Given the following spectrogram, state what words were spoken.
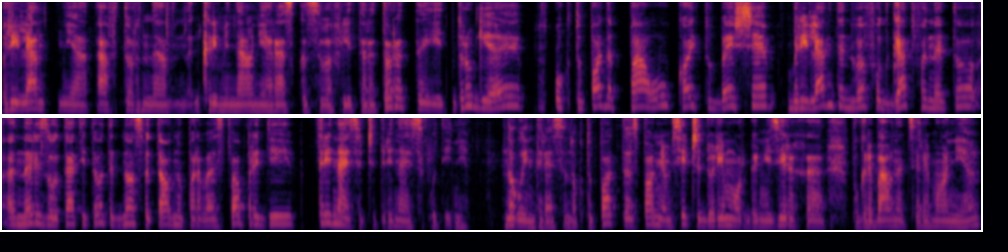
брилянтния автор на криминалния разказ в литературата и другия е Октопода Пао, който беше брилянтен в отгатването на резултатите от едно световно първенство преди 13-14 години. Много интересен октопод. Спомням си, че дори му организираха погребална церемония.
